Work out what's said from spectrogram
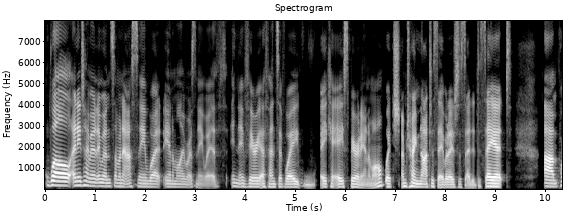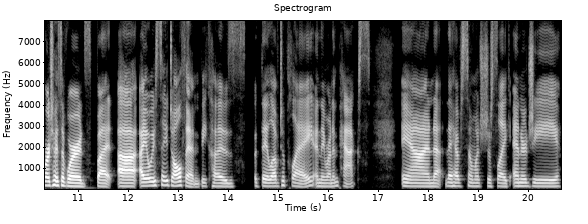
well, anytime anyone someone asks me what animal I resonate with in a very offensive way, aka spirit animal, which I'm trying not to say, but I just decided to say it. Um, poor choice of words, but uh, I always say dolphin because they love to play and they run in packs. and they have so much just like energy.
